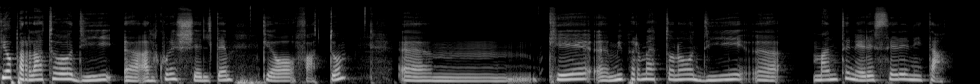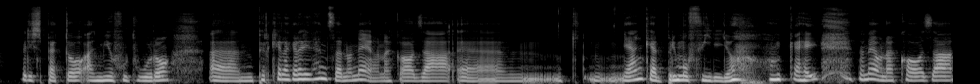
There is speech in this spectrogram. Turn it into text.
Vi ho parlato di eh, alcune scelte che ho fatto ehm, che eh, mi permettono di eh, mantenere serenità rispetto al mio futuro, ehm, perché la gravidanza non è una cosa ehm, neanche al primo figlio, ok? Non è una cosa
